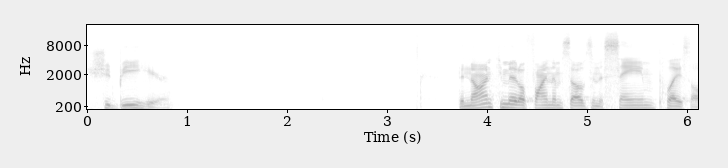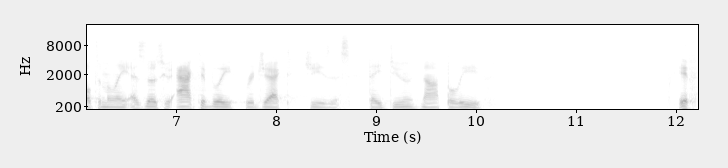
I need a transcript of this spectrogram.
You should be here. The non committal find themselves in the same place ultimately as those who actively reject Jesus. They do not believe. If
